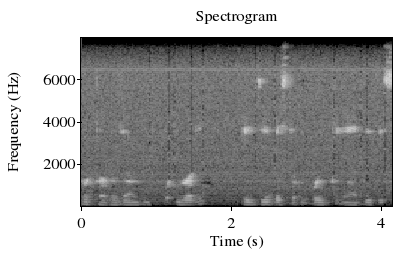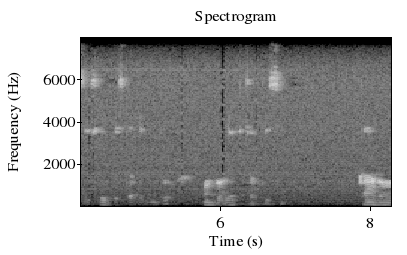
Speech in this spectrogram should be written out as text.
করতে হবে যে আমি কিন্তু প্রতিবারই এই যে পেজটাতে দিতেছি সেই পেজটাতে কিন্তু কন্ট্রোল এফ কারণ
